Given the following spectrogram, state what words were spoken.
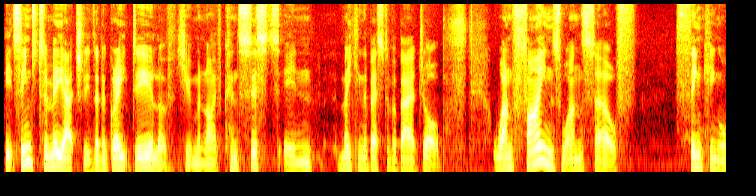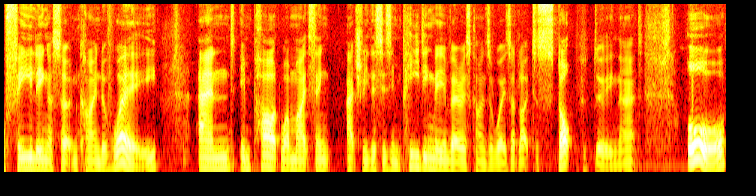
It seems to me, actually, that a great deal of human life consists in making the best of a bad job. One finds oneself thinking or feeling a certain kind of way, and in part, one might think, actually, this is impeding me in various kinds of ways. I'd like to stop doing that. Or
